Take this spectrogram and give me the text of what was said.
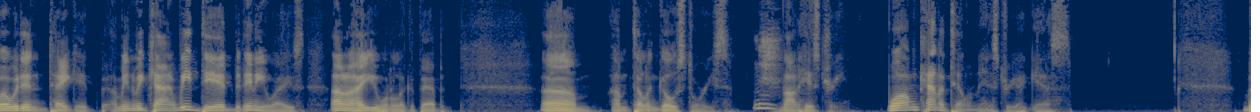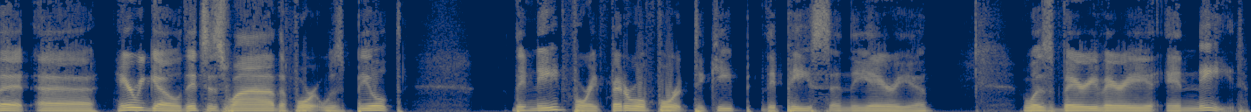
Well, we didn't take it. But, I mean, we kind we did, but anyways, I don't know how you want to look at that, but um, I'm telling ghost stories, not history. Well, I'm kind of telling history, I guess. But uh, here we go. This is why the fort was built. The need for a federal fort to keep the peace in the area was very, very in need.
